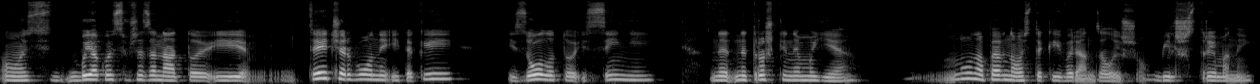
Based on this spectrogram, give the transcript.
Ось, бо якось вже занадто і цей червоний, і такий, і золото, і синій. Не, не трошки не моє. Ну, напевно, ось такий варіант залишу, більш стриманий.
